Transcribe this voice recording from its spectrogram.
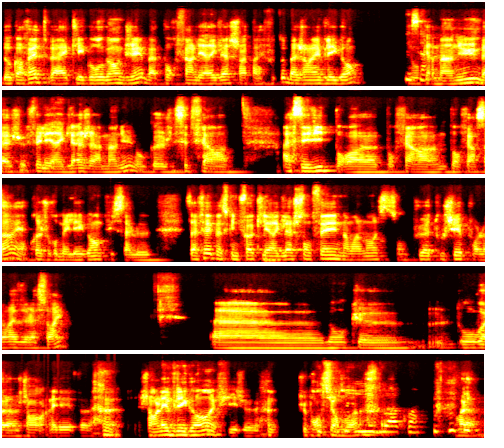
Donc en fait, bah, avec les gros gants que j'ai, bah, pour faire les réglages sur l'appareil photo, bah, j'enlève les gants donc à main nue, bah, je fais les réglages à main nue. Donc euh, j'essaie de faire euh, assez vite pour euh, pour faire pour faire ça. Et après je remets les gants puis ça le ça fait parce qu'une fois que les réglages sont faits, normalement ils sont plus à toucher pour le reste de la soirée. donc donc voilà, j'enlève j'enlève les gants et puis je je prends sur moi. Les doigts, quoi. voilà.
